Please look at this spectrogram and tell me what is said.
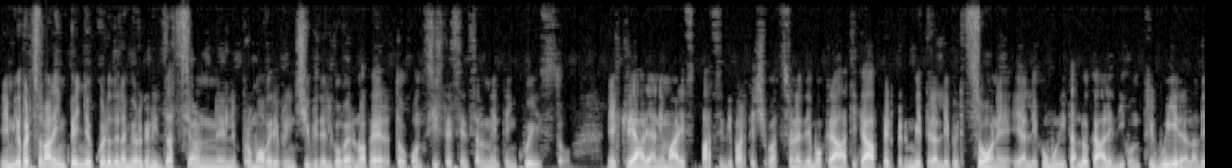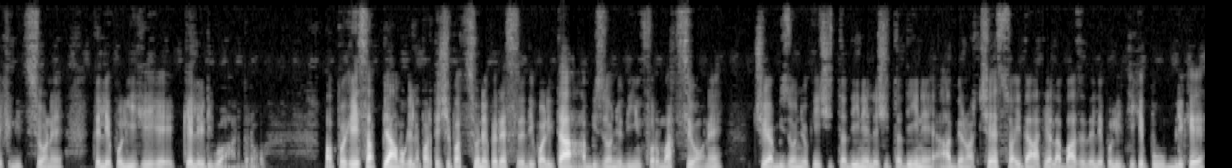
Il mio personale impegno e quello della mia organizzazione nel promuovere i principi del governo aperto consiste essenzialmente in questo, nel creare e animare spazi di partecipazione democratica per permettere alle persone e alle comunità locali di contribuire alla definizione delle politiche che le riguardano. Ma poiché sappiamo che la partecipazione per essere di qualità ha bisogno di informazione, cioè ha bisogno che i cittadini e le cittadine abbiano accesso ai dati alla base delle politiche pubbliche.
